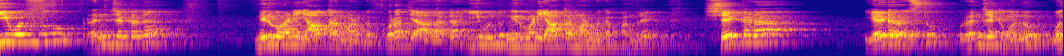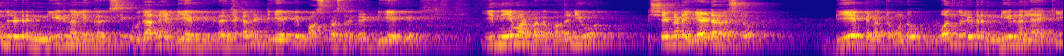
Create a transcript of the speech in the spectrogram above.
ಈ ಒಂದು ರಂಜಕದ ನಿರ್ವಹಣೆ ಯಾವ ಥರ ಮಾಡಬೇಕು? ಕೊರತೆ ಆದಾಗ ಈ ಒಂದು ನಿರ್ವಹಣೆ ಯಾವ ಥರ ಮಾಡಬೇಕಪ್ಪ ಅಂದರೆ, ಶೇಕಡ ಎರಡರಷ್ಟು ರಂಜಕವನ್ನು ಒಂದು ಲೀಟರ್ ನೀರಿನಲ್ಲಿ ಕಲಸಿ, ಉದಾಹರಣೆ ಡಿ ಎ ಪಿ ರಂಜಕ ಅಂದರೆ D A P phosphorus D A P ಇದನ್ನ ಏನು ಮಾಡಬೇಕಪ್ಪ ಅಂದರೆ ನೀವು ಶೇಕಡ ಎರಡರಷ್ಟು ಡಿ ಎ ಪಿನ ತಗೊಂಡು ಒಂದು ಲೀಟರ್ ನೀರಿನಲ್ಲಿ ಹಾಕಿ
